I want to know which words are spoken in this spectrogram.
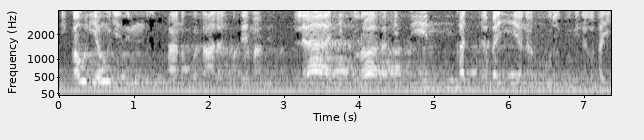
ni kauli ya Mwenyezi Mungu Subhanahu wa Ta'ala aliposema la ikraha fi din qad tabayyana ar-rushd min al-ghayy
